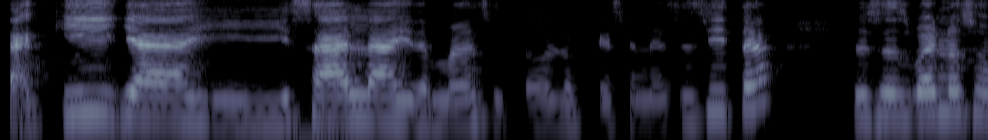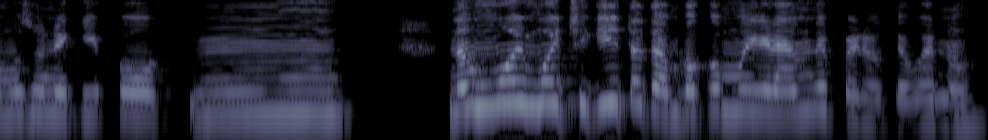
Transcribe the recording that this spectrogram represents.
taquilla y sala y demás y todo lo que se necesita. Entonces, bueno, somos un equipo mmm, no muy, muy chiquito, tampoco muy grande, pero que bueno,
